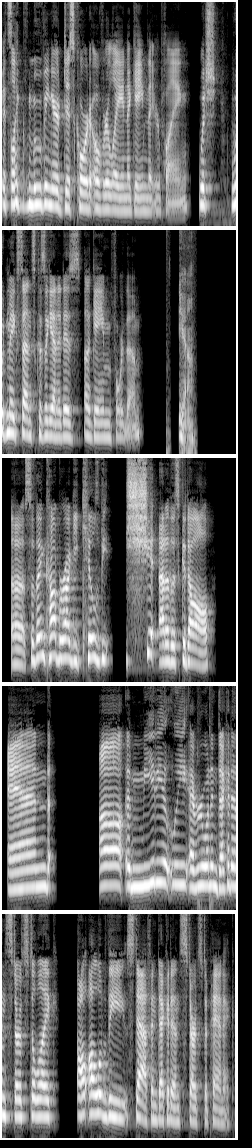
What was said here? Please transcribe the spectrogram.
it's like moving your Discord overlay in a game that you're playing, which would make sense because again, it is a game for them. Yeah. Uh, so then Kaburagi kills the shit out of this Gadol, and uh, immediately everyone in Decadence starts to like all all of the staff in Decadence starts to panic.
